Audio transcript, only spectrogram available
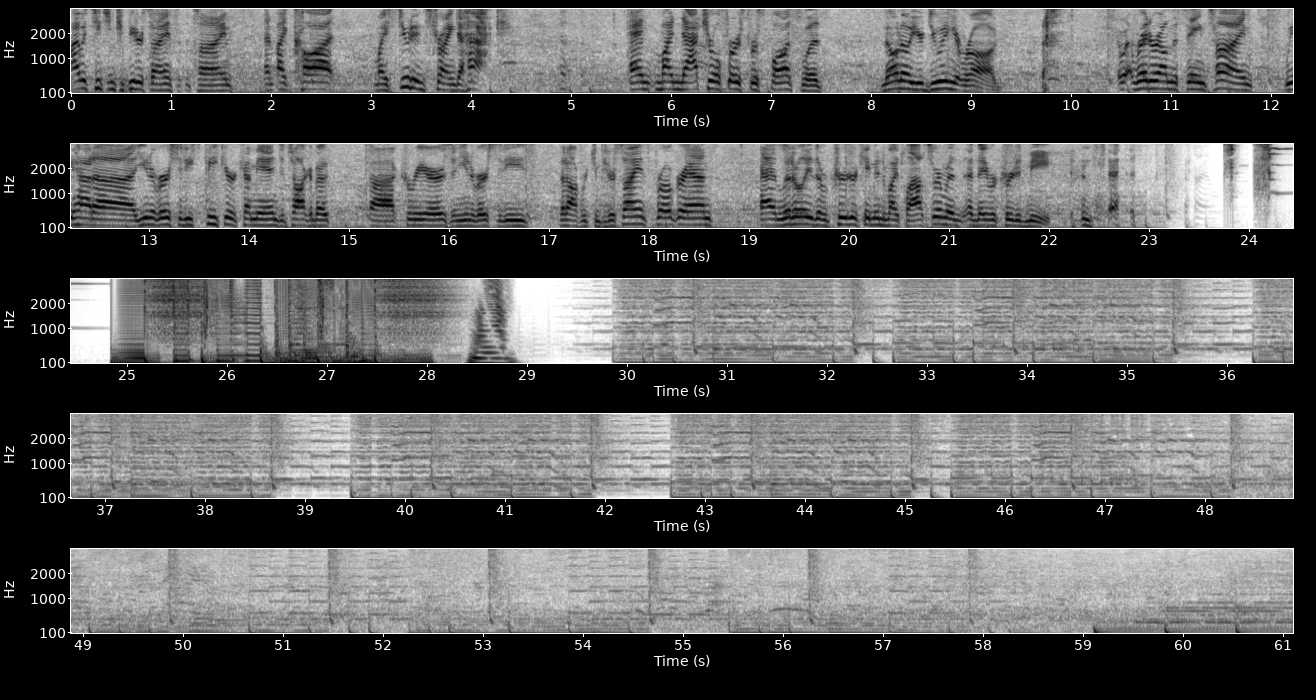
I was teaching computer science at the time, and I caught my students trying to hack. And my natural first response was, no, no, you're doing it wrong. right around the same time, we had a university speaker come in to talk about uh, careers and universities that offered computer science programs. And literally the recruiter came into my classroom and, and they recruited me instead.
